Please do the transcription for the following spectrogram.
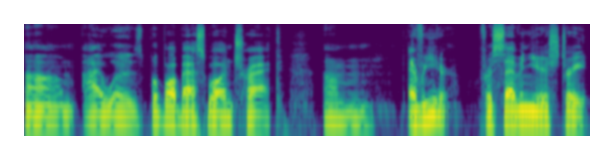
Um, I was football, basketball, and track um, every year for seven years straight.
